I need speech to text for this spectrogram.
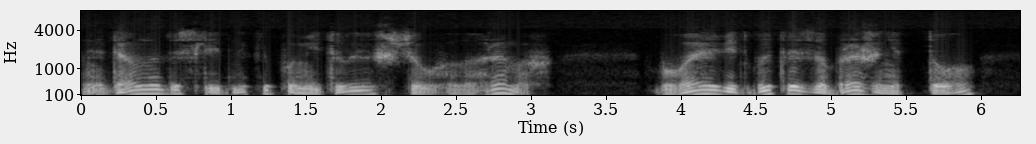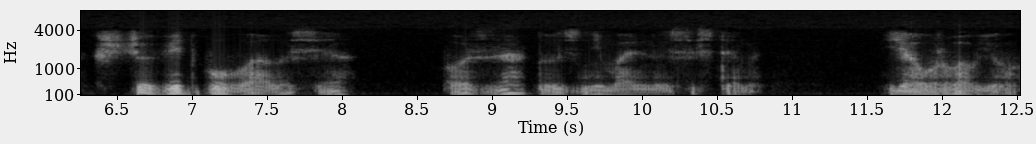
Недавно дослідники помітили, що в голограмах буває відбите зображення того, що відбувалося позаду знімальної системи. Я урвав його.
